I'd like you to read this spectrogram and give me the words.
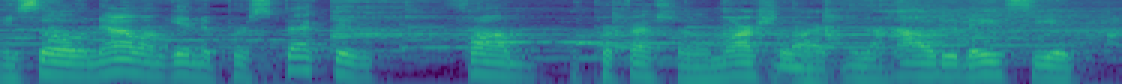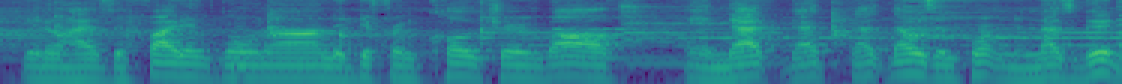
And so now I'm getting a perspective from a professional martial art. You know, how do they see it? You know, has the fighting going on, the different culture involved, and that that that, that was important and that's good.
